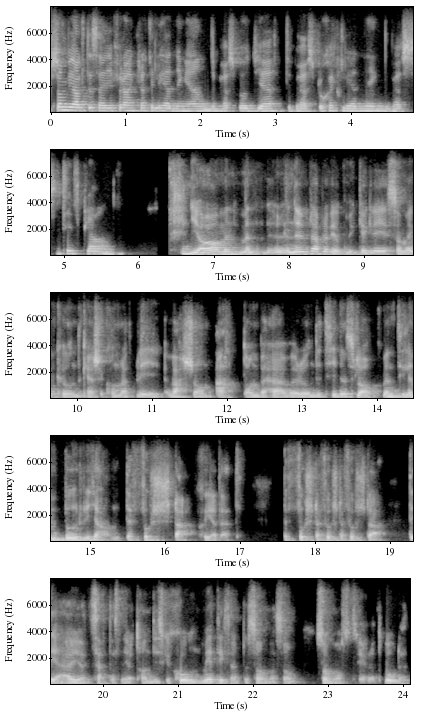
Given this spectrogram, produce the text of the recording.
som vi alltid säger, förankrat i ledningen, det behövs budget, det behövs projektledning, det behövs en tidsplan. Mm. Ja, men, men nu rabblar vi upp mycket grejer som en kund kanske kommer att bli varse om att de behöver under tidens lopp. Men till en början, det första skedet, det första, första, första, det är ju att sätta sig ner och ta en diskussion med till exempel sådana som, som oss tre runt bordet.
